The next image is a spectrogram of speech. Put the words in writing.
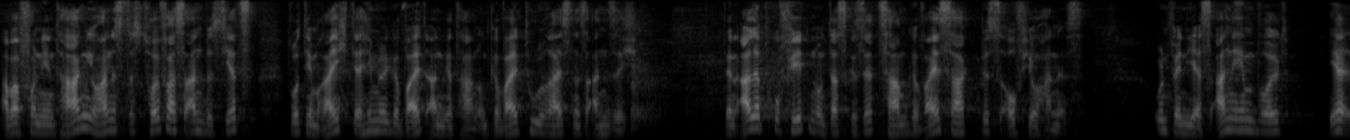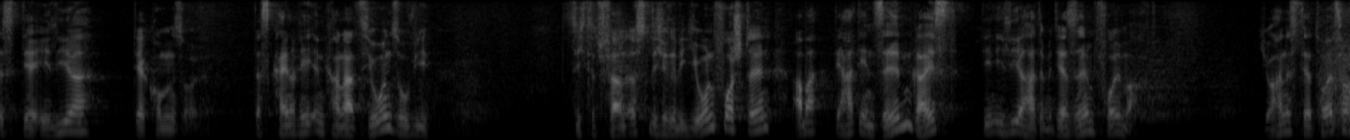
Aber von den Tagen Johannes des Täufers an bis jetzt wird dem Reich der Himmel Gewalt angetan und Gewalttue reißen es an sich. Denn alle Propheten und das Gesetz haben geweissagt bis auf Johannes. Und wenn ihr es annehmen wollt, er ist der Elia, der kommen soll. Das ist keine Reinkarnation, so wie sich das fernöstliche Religionen vorstellen, aber der hat denselben Geist, den Elia hatte, mit derselben Vollmacht. Johannes der Täufer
